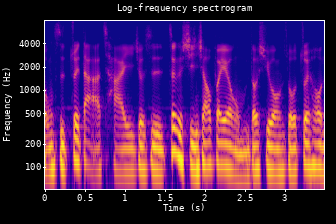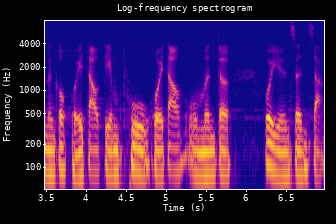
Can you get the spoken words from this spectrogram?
公司最大的差异，就是这个行销费用，我们都希望说最后能够回到店铺，回到我们的会员身上，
